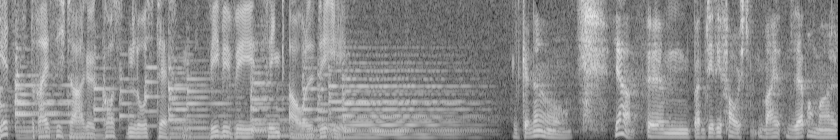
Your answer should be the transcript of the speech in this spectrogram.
Jetzt 30 Tage kostenlos testen. www.thinkowl.de Genau. Ja, ähm, beim DDV, ich war selber mal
